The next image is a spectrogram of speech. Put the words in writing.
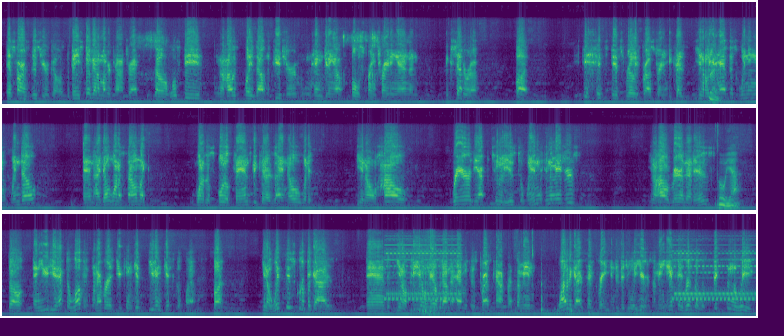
as far as this year goes. But they still got him under contract, so we'll see, you know, how this plays out in the future. Him getting a full spring training in and etc. But it's it's really frustrating because you know you hmm. have this winning window, and I don't want to sound like one of the spoiled fans because I know what it, you know, how rare the opportunity is to win in the majors. You know how rare that is. oh yeah. So, and you, you have to love it whenever you can get even get to the playoffs. But you know, with this group of guys, and you know, Theo nailed it on the head with his press conference. I mean, a lot of the guys had great individual years. I mean, Anthony Rizzo was sixth in the league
